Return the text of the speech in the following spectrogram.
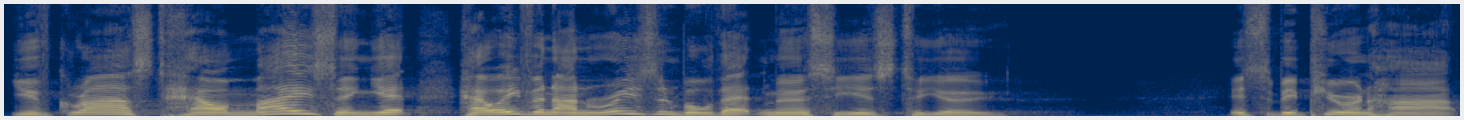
you've grasped how amazing, yet how even unreasonable that mercy is to you. It's to be pure in heart,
